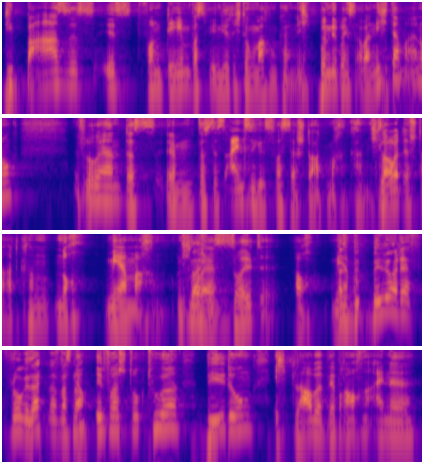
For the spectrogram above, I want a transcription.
die Basis ist von dem, was wir in die Richtung machen können. Ich bin übrigens aber nicht der Meinung, Florian, dass ähm, das das Einzige ist, was der Staat machen kann. Ich glaube, der Staat kann noch mehr machen. Und ich glaube, er sollte auch mehr also machen. Bildung hat der Flo gesagt, was noch? Ja, Infrastruktur, Bildung. Ich glaube, wir brauchen eine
